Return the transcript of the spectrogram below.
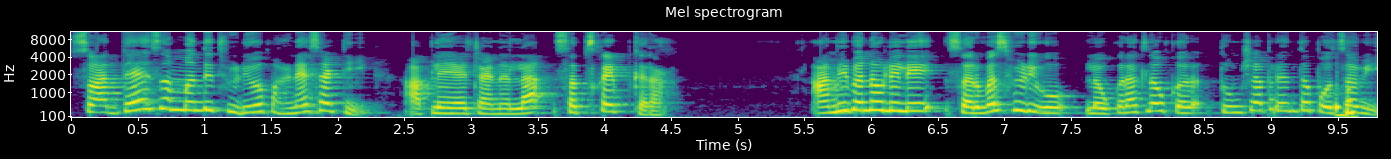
स्वाध्यायासंबंधित व्हिडिओ पाहण्यासाठी आपल्या या चॅनलला सबस्क्राईब करा. आम्ही बनवलेले सर्वच व्हिडिओ लवकरात लवकर तुमच्यापर्यंत पोचावी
